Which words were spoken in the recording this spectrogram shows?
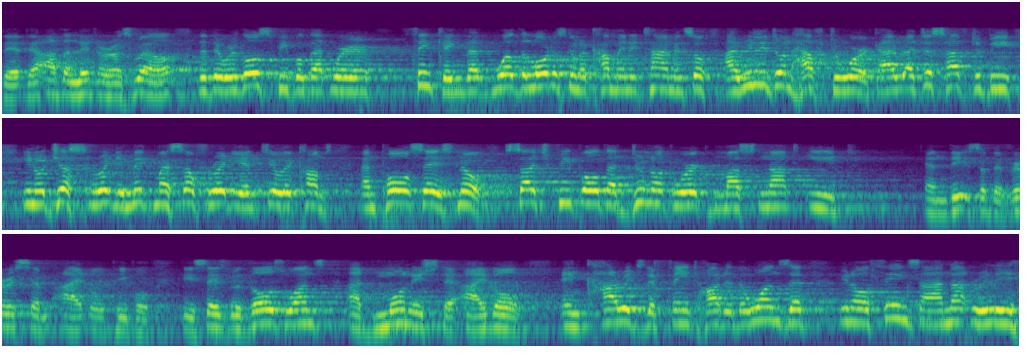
the, the, other letter as well, that there were those people that were thinking that, well, the Lord is going to come anytime, and so I really don't have to work. I, I just have to be, you know, just ready, make myself ready until it comes. And Paul says, no, such people that do not work must not eat. And these are the very same idle people. He says, with those ones, admonish the idle, encourage the faint hearted, the ones that, you know, things are not really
